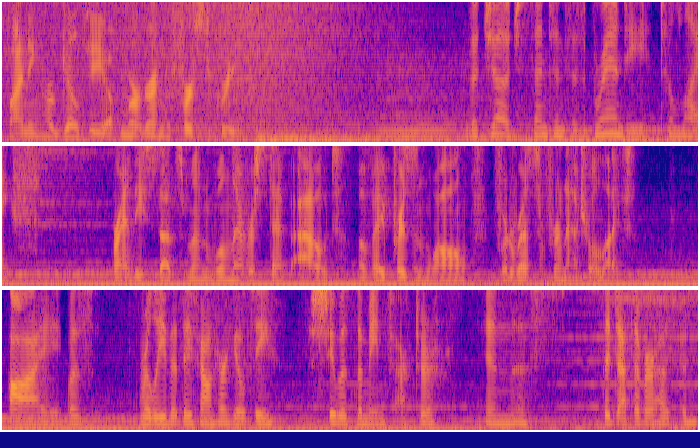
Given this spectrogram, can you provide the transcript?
finding her guilty of murder in the first degree. The judge sentences Brandy to life. Brandy Stutzman will never step out of a prison wall for the rest of her natural life. I was relieved that they found her guilty. She was the main factor in this, the death of her husband.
